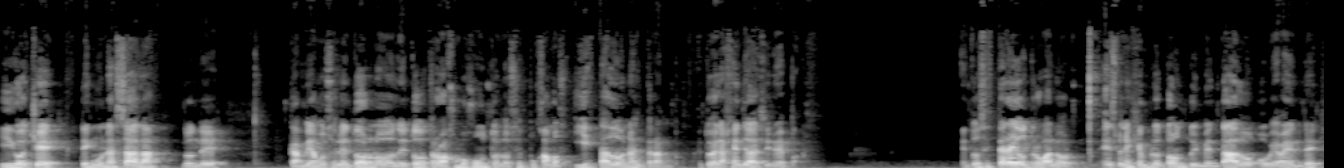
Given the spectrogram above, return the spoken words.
y digo, che, tengo una sala donde cambiamos el entorno, donde todos trabajamos juntos, nos empujamos y está Donald Trump. Entonces la gente va a decir, epa. Entonces trae otro valor. Es un ejemplo tonto, inventado, obviamente,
